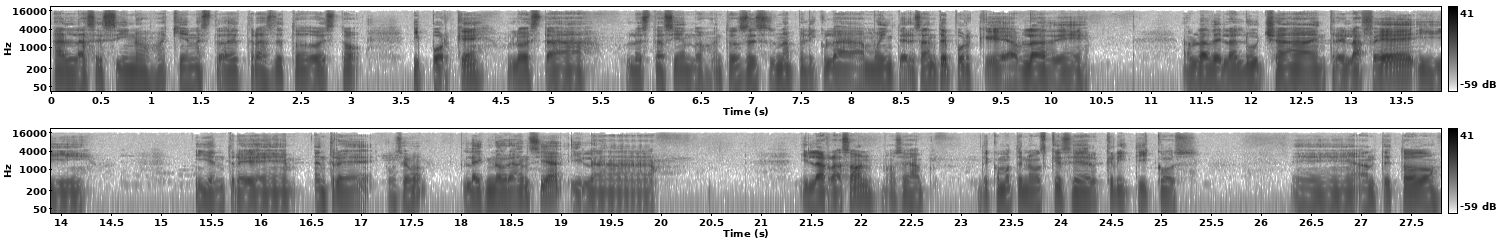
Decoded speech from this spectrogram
al asesino a quién está detrás de todo esto y por qué lo está lo está haciendo. Entonces es una película muy interesante porque habla de habla de la lucha entre la fe y y entre entre ¿cómo se llama? la ignorancia y la y la razón, o sea, de cómo tenemos que ser críticos eh, ante todo,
